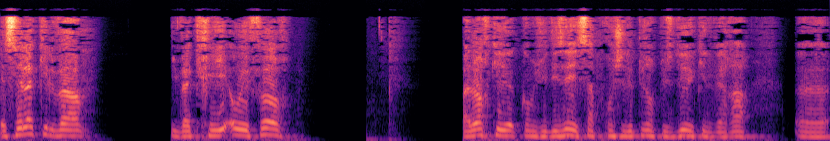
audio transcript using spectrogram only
Et c'est là qu'il va, il va crier haut et fort, alors qu'il, comme je disais, il s'approche de plus en plus d'eux et qu'il verra euh,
